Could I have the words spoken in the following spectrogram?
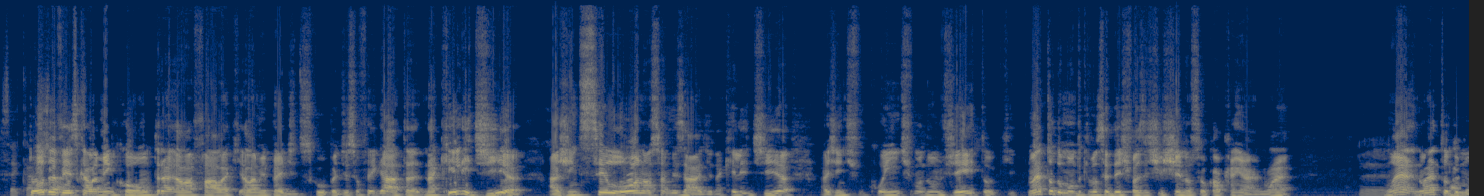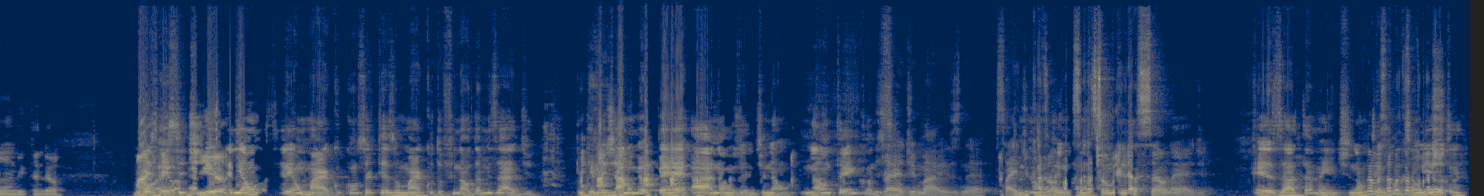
Isso é Toda vez que ela me encontra, ela fala que ela me pede desculpa disso. Eu falei, gata, naquele dia a gente selou a nossa amizade. Naquele dia a gente ficou íntimo de um jeito que. Não é todo mundo que você deixa fazer xixi no seu calcanhar, não é? É. Não é, não é todo mundo, entendeu? Mas Não, nesse eu- dia. Seria um, seria um marco, com certeza, o marco do final da amizade. Porque mijar no meu pé. Ah, não, gente, não. Não tem condição. Já é demais, né? Sair de Não casa é tem uma passar essa humilhação, né, Ed? Exatamente, não, Não, tem condição. tô E achando?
